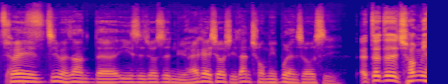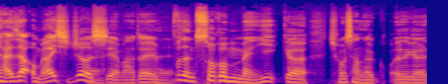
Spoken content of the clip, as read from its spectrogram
所以基本上的意思就是，女孩可以休息，但球迷不能休息。呃，对对，球迷还是要我们要一起热血嘛，对，不能错过每一个球场的这个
